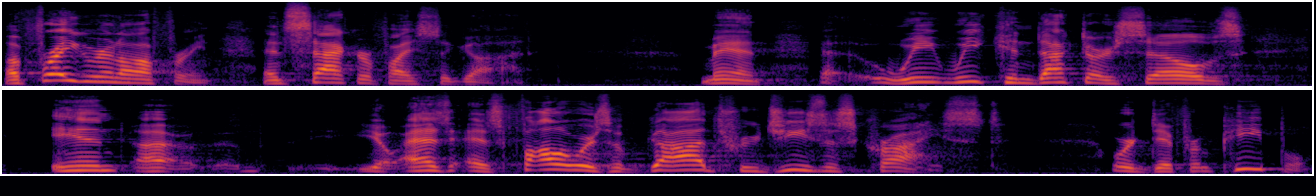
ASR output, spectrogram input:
a fragrant offering and sacrifice to God. Man, we, we conduct ourselves in, uh, you know, as, as followers of God through Jesus Christ. We're different people.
